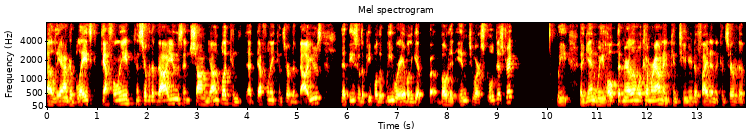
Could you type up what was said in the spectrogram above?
Uh, Leandra Blades, definitely conservative values, and Shawn Youngblood, can, uh, definitely conservative values. That these are the people that we were able to get voted into our school district. We again, we hope that Marilyn will come around and continue to fight in a conservative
